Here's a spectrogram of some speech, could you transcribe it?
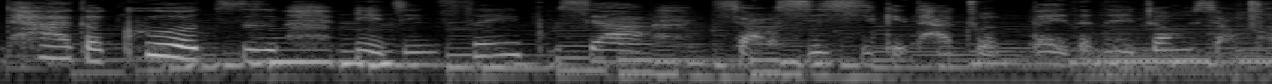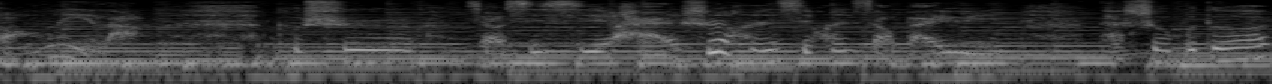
它的个子已经塞不下小西西给它准备的那张小床里了。可是，小西西还是很喜欢小白云，它舍不得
